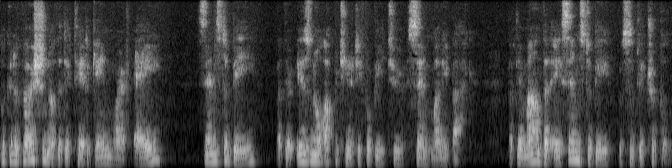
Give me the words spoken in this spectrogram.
look at a version of the dictator game where A sends to B, but there is no opportunity for B to send money back. But the amount that A sends to B was simply tripled.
